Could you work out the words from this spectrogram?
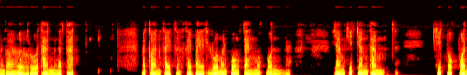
มันก็เออรู้ทันมันก็ตัด เมื่อก่อนเคยเคยไปร่วมมันปรุงแต่งหมกมุ่นย้ำคิดย้ำทำคิดวกวน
